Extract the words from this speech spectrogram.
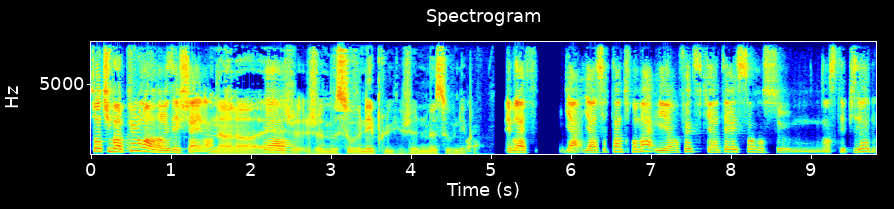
toi, tu vas plus loin dans les échelles. Hein non, non, euh, je, je me souvenais plus. Je ne me souvenais plus. Mais bref, il y a, y a, un certain trauma, et en fait, ce qui est intéressant dans, ce, dans cet épisode,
